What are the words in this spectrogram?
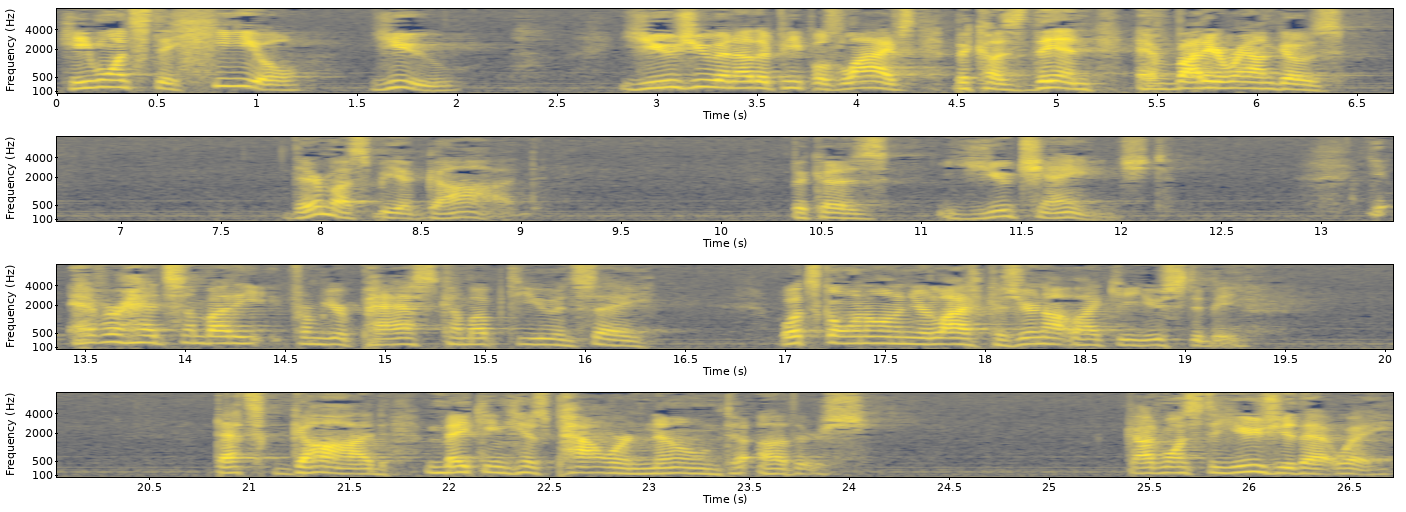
He wants to heal you, use you in other people's lives because then everybody around goes, There must be a God because you changed. You ever had somebody from your past come up to you and say, What's going on in your life? Because you're not like you used to be. That's God making his power known to others. God wants to use you that way.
